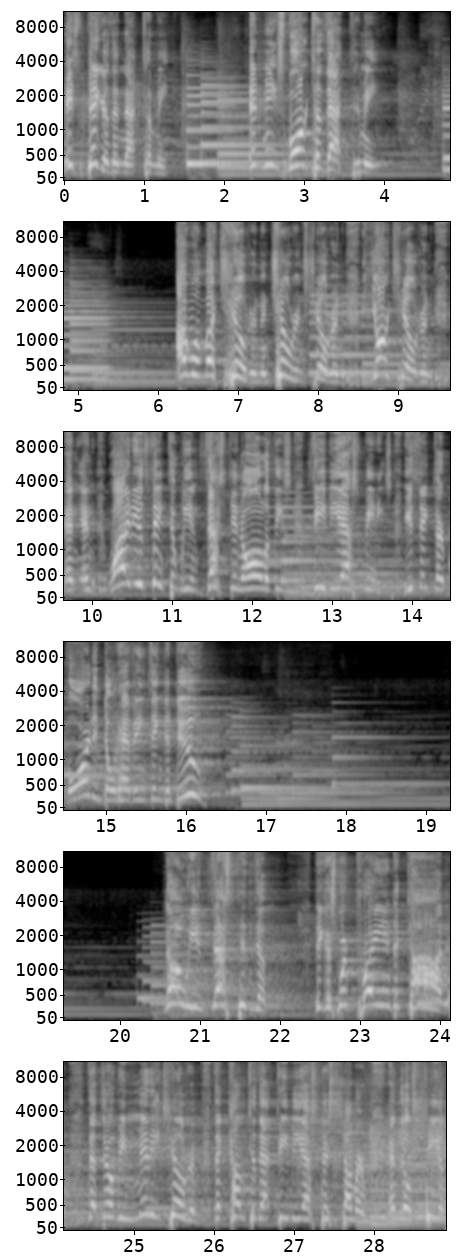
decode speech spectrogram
It's bigger than that to me. It means more to that to me. I want my children and children's children, your children. And, and why do you think that we invest in all of these VBS meetings? You think they're bored and don't have anything to do? No, we invest in them because we're praying to God that there will be many children that come to that VBS this summer and they'll see them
